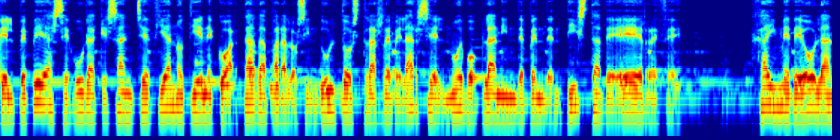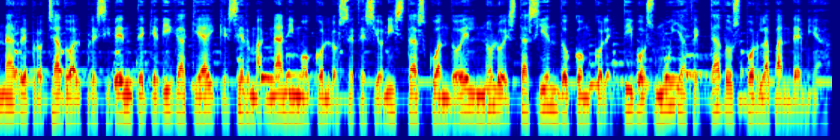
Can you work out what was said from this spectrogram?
El PP asegura que Sánchez ya no tiene coartada para los indultos tras revelarse el nuevo plan independentista de ERC. Jaime de Olan ha reprochado al presidente que diga que hay que ser magnánimo con los secesionistas cuando él no lo está siendo con colectivos muy afectados por la pandemia.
